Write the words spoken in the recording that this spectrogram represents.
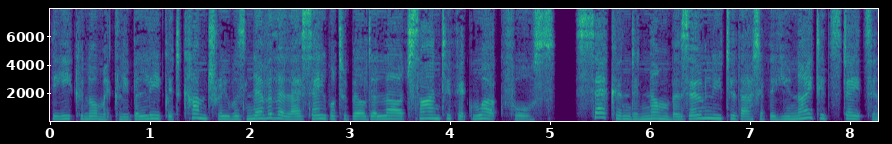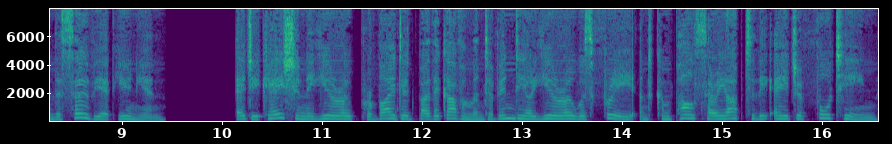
The economically beleaguered country was nevertheless able to build a large scientific workforce, second in numbers only to that of the United States and the Soviet Union. Education a euro provided by the Government of India euro was free and compulsory up to the age of 14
